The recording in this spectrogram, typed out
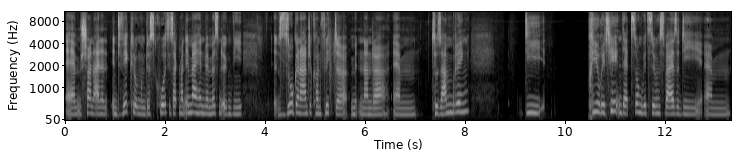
ähm, schon eine Entwicklung im Diskurs. Jetzt sagt man immerhin, wir müssen irgendwie sogenannte Konflikte miteinander ähm, zusammenbringen. Die Prioritätensetzung beziehungsweise ähm,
